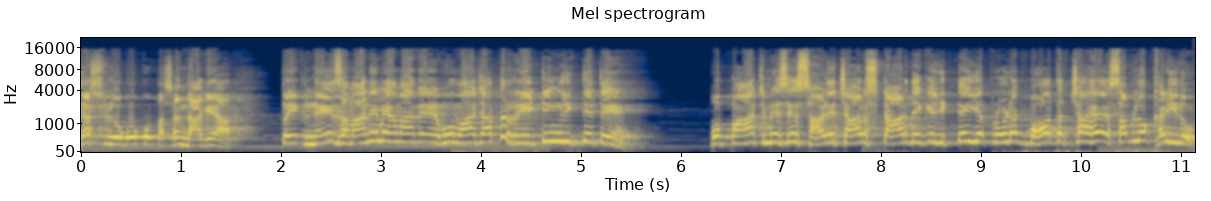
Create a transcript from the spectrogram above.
दस लोगों को पसंद आ गया तो एक नए जमाने में हम आ गए हैं। वो वहाँ जाकर रेटिंग लिख देते हैं। वो पाँच में से साढ़े चार स्टार देके लिखते हैं, ये प्रोडक्ट बहुत अच्छा है, सब लोग खरीदो।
